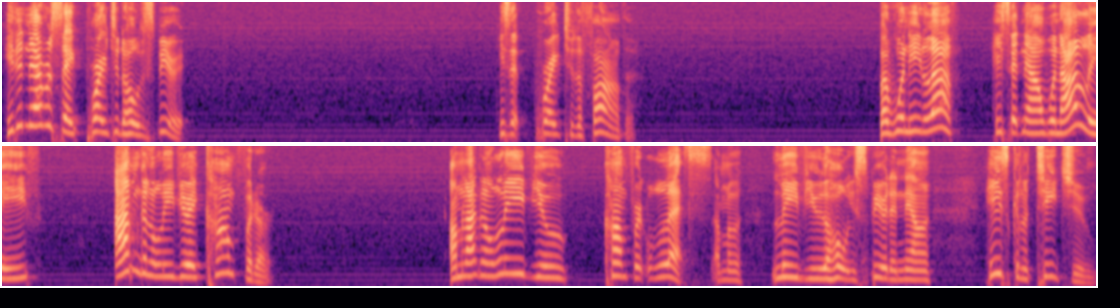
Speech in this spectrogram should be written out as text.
he didn't ever say, Pray to the Holy Spirit. He said, Pray to the Father. But when he left, he said, Now, when I leave, I'm going to leave you a comforter. I'm not going to leave you comfortless. I'm going to leave you the Holy Spirit, and now He's going to teach you.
